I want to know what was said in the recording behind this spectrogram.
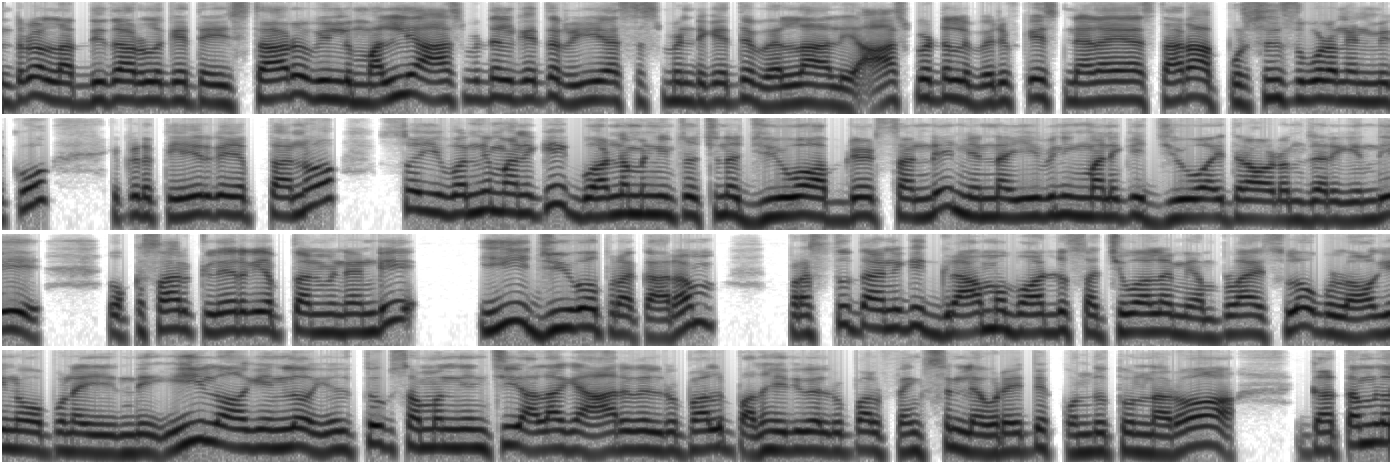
ఉంటారో లబ్ధిదారులకి అయితే ఇస్తారు. వీళ్ళు మళ్ళీ హాస్పిటల్కి అయితే రీఅసెస్మెంట్కి అయితే వెళ్ళాలి. హాస్పిటల్ వెరిఫికేషన్ ఎలా చేస్తారో ఆ ప్రొసెస్ కూడా నేను మీకు ఇక్కడ క్లియర్గా చెప్తాను. సో ఇవన్నీ మనకి గవర్నమెంట్ నుంచి వచ్చిన జియో అప్డేట్స్ అండి. నిన్న ఈవినింగ్ మనకి జియో అయితే రావడం జరిగింది. ఒకసారి క్లియర్గా చెప్తాను వినండి. ఈ జియో ప్రకారం ప్రస్తుతానికి గ్రామ వార్డు సచివాలయం ఎంప్లాయీస్లో ఒక లాగిన్ ఓపెన్ అయ్యింది. ఈ లాగిన్లో హెల్త్కు సంబంధించి అలాగే ఆరు వేల రూపాయలు పదహైదు వేల రూపాయలు పెన్షన్లు ఎవరైతే పొందుతున్నారో గతంలో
